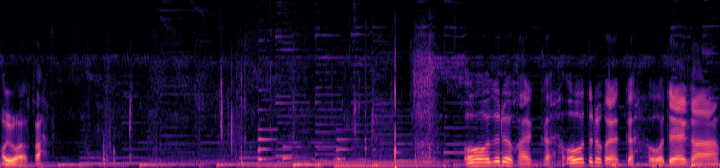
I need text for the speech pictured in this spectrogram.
어디로 갈까? 어디로 갈까? 어디로 갈까? 어디가?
